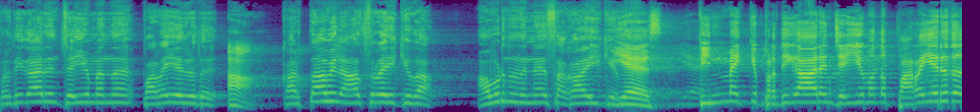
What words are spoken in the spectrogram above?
പ്രതികാരം ചെയ്യുമെന്ന് പറയരുത്. ആ. കർത്താവിൽ ആശ്രയിക്കുക. അവിടുന്ന് നിന്നെ സഹായിക്കും. യെസ് തിന്മയ്ക്ക് പ്രതികാരം ചെയ്യുമെന്ന് പറയരുത്.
